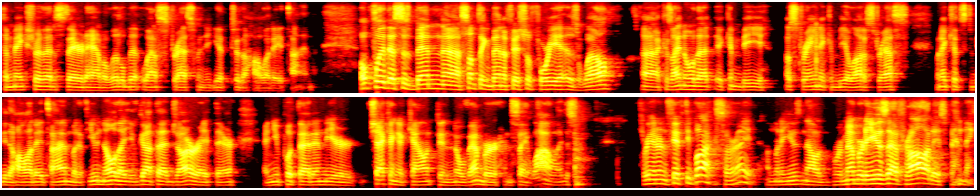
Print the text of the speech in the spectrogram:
to make sure that it's there to have a little bit less stress when you get to the holiday time. Hopefully, this has been uh, something beneficial for you as well, because uh, I know that it can be a strain, it can be a lot of stress when it gets to be the holiday time. But if you know that you've got that jar right there and you put that into your checking account in November and say, wow, I just 350 bucks. All right, I'm going to use now. Remember to use that for holiday spending.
